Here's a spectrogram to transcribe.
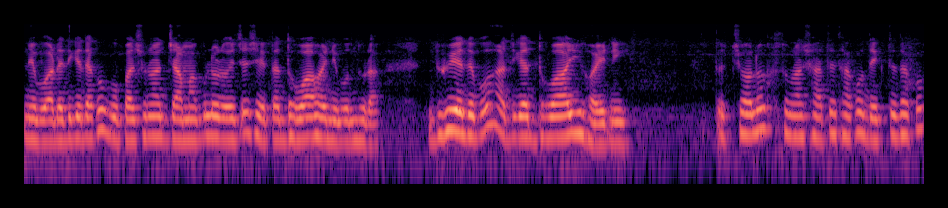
নেব। আর এদিকে দেখো, গোপাল সোনার জামাগুলো রয়েছে, সেটা ধোয়া হয়নি বন্ধুরা। ধুয়ে দেবো, আজকে আর ধোয়াই হয়নি। তো চলো, তোমরা সাথে থাকো, দেখতে থাকো।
